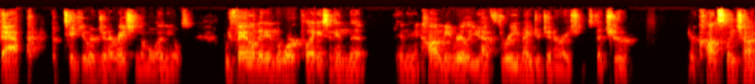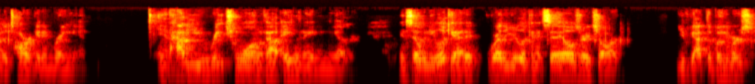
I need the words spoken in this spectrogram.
that particular generation, the millennials, we found that in the workplace and in the in the economy, really, you have three major generations that you're you're constantly trying to target and bring in and how do you reach one without alienating the other? And so when you look at it, whether you're looking at sales or HR, you've got the boomers,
